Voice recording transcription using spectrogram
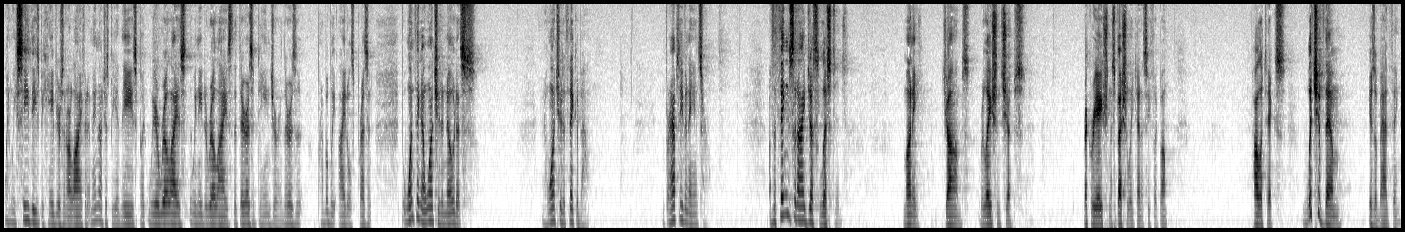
When we see these behaviors in our life, and it may not just be in these, but we realize we need to realize that there is a danger. There is a, probably idols present. But one thing I want you to notice, and I want you to think about, and perhaps even answer, of the things that I just listed money, jobs, relationships, recreation, especially Tennessee football, politics. Which of them is a bad thing?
